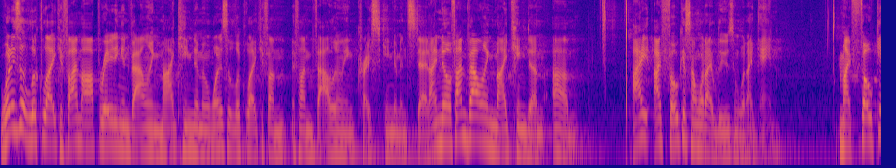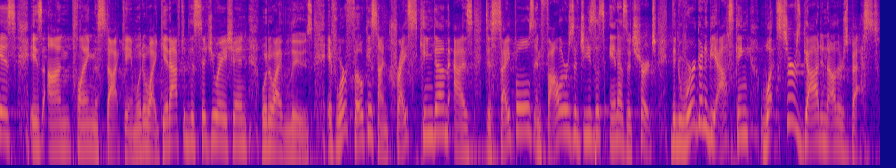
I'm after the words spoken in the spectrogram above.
What does it look like if I'm operating and valuing my kingdom, and what does it look like if I'm, if I'm valuing Christ's kingdom instead? I know if I'm valuing my kingdom, um, I, I focus on what I lose and what I gain. My focus is on playing the stock game. What do I get after this situation? What do I lose? If we're focused on Christ's kingdom as disciples and followers of Jesus and as a church, then we're going to be asking what serves God and others best?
